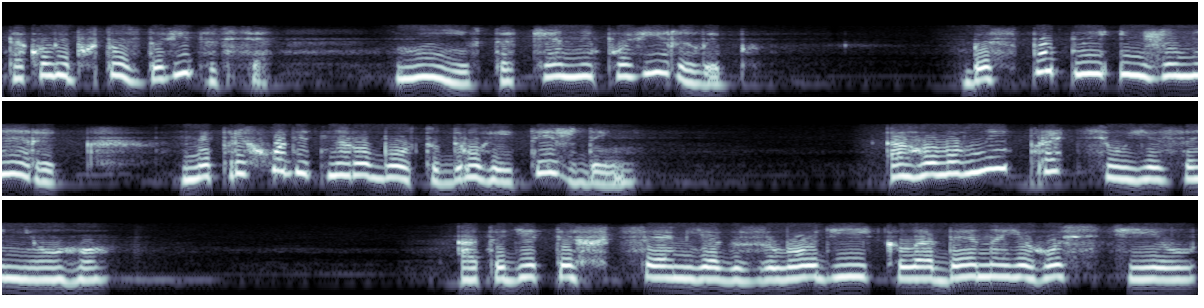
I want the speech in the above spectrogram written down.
Та коли б хтось довідався, ні, в таке не повірили б. Безпутний інженерик не приходить на роботу другий тиждень, а головний працює за нього. А тоді тихцем, як злодій, кладе на його стіл.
